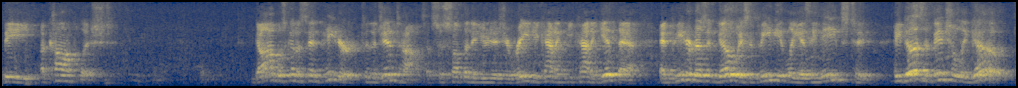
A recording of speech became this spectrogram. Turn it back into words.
be accomplished. God was going to send Peter to the Gentiles. That's just something that you, as you read, you kind of you kind of get that. And Peter doesn't go as immediately as he needs to. He does eventually go.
